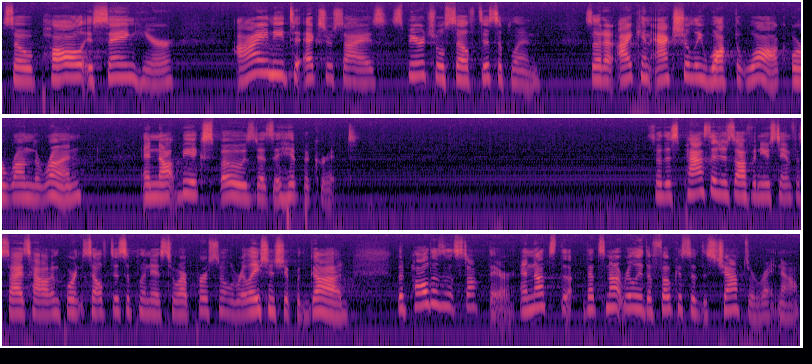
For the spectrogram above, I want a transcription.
so Paul is saying here, I need to exercise spiritual self-discipline so that I can actually walk the walk or run the run and not be exposed as a hypocrite. So, this passage is often used to emphasize how important self discipline is to our personal relationship with God. But Paul doesn't stop there. And that's, the, that's not really the focus of this chapter right now.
